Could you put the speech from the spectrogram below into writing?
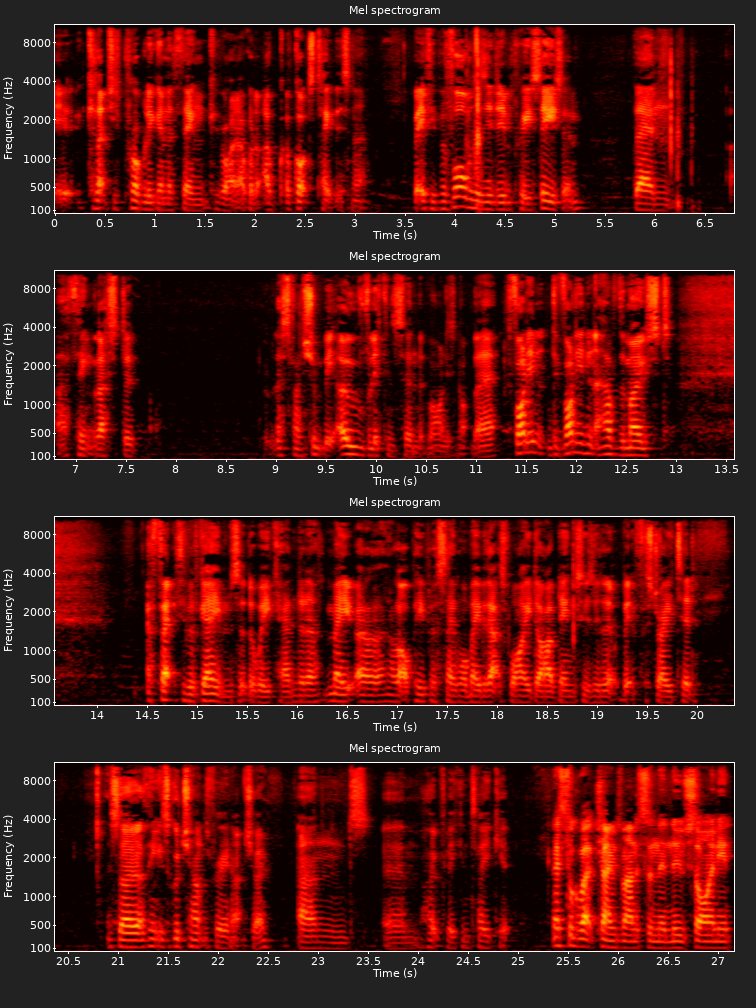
it, Kelechi's probably going to think, right, I've got, I've, I've got to take this now. But if he performs as he did in pre-season, then I think Leicester, Leicester fans shouldn't be overly concerned that Vardy's not there. Vardy, Vardy didn't have the most effective of games at the weekend, and uh, may, uh, a lot of people are saying, well, maybe that's why he dived in because he was a little bit frustrated. So I think it's a good chance for Iheanacho, and um, hopefully he can take it. Let's talk about James Maddison, the new signing.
